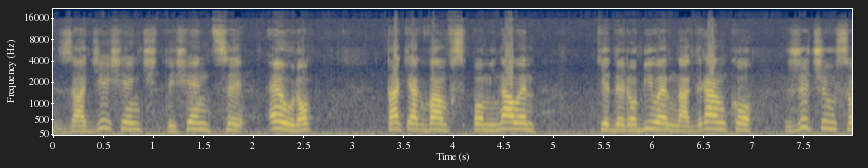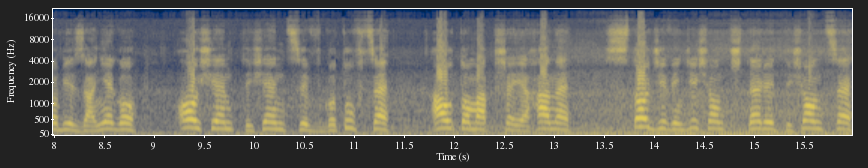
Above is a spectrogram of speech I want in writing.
za 10 tysięcy euro. Tak jak Wam wspominałem, kiedy robiłem nagranko, życzył sobie za niego 8 tysięcy w gotówce. Auto ma przejechane 194 tysiące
